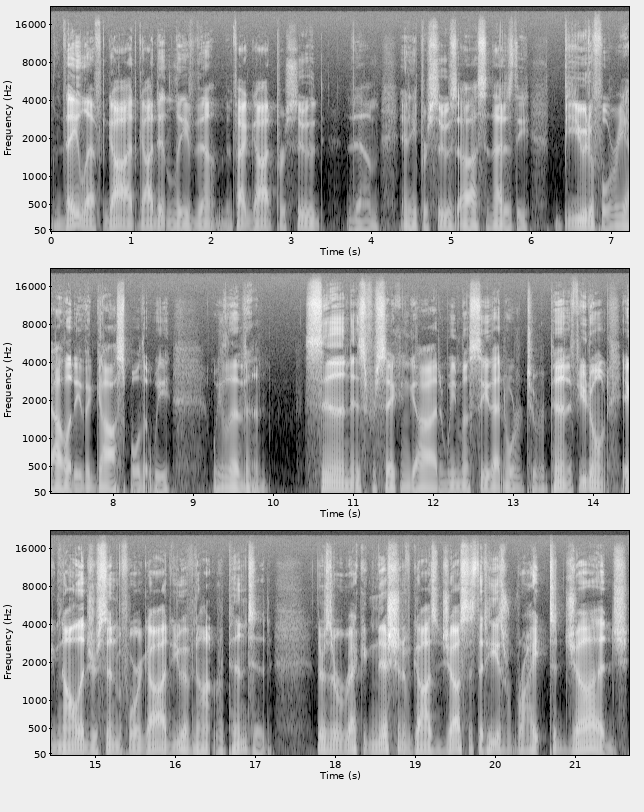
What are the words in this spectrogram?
They left God, God didn't leave them. In fact, God pursued them and he pursues us, and that is the beautiful reality, the gospel that we we live in. Sin is forsaking God, and we must see that in order to repent. If you don't acknowledge your sin before God, you have not repented. There's a recognition of God's justice that He is right to judge.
